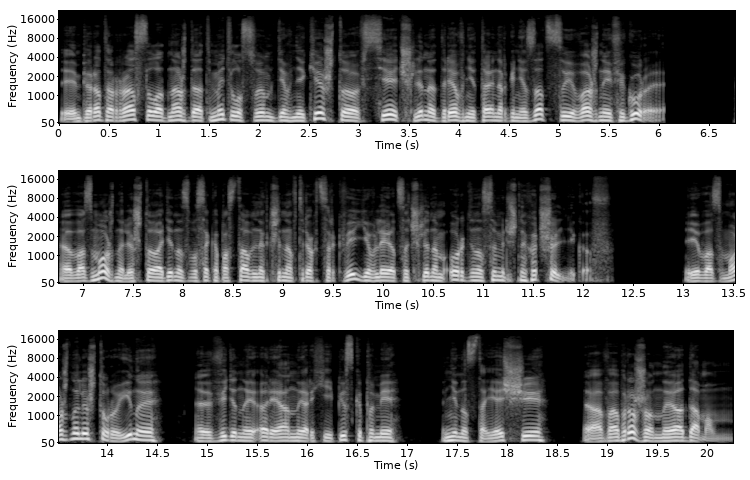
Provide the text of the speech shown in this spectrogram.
Император Рассел однажды отметил в своем дневнике, что все члены древней тайной организации – важные фигуры. Возможно ли, что один из высокопоставленных членов трех церквей является членом Ордена Сумеречных Отшельников? И возможно ли, что руины, виденные Арианной архиепископами, не настоящие, а вооруженные Адамом.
